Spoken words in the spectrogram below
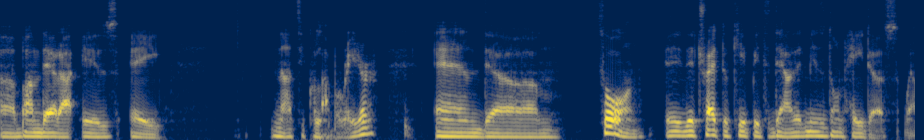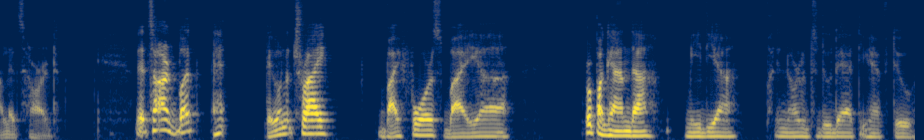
uh, Bandera is a Nazi collaborator and um, so on. They, they try to keep it down. It means don't hate us. Well, that's hard. That's hard, but eh, they're going to try by force, by uh, propaganda, media. But in order to do that, you have to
